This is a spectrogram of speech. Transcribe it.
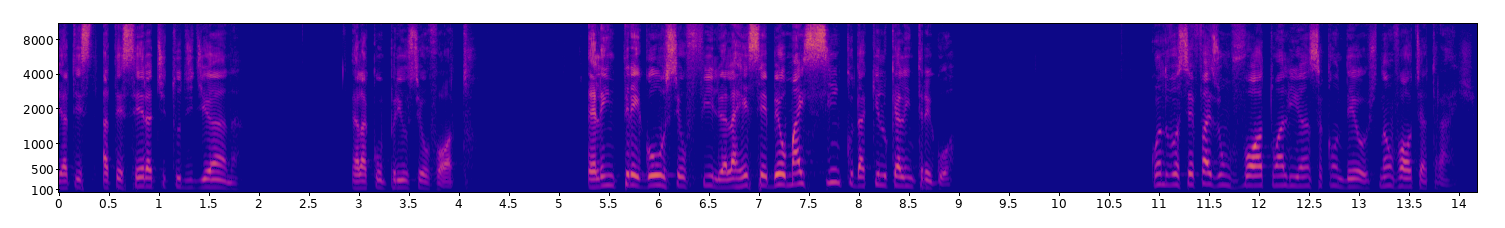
E a, te, a terceira atitude de Ana, ela cumpriu o seu voto. Ela entregou o seu filho, ela recebeu mais cinco daquilo que ela entregou. Quando você faz um voto, uma aliança com Deus, não volte atrás.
